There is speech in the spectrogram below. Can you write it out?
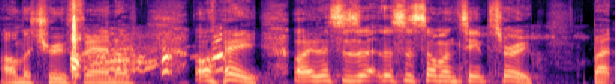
I'm a true fan of. Oh, hey, oh, this is a, this is someone sent through. But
